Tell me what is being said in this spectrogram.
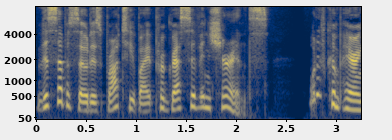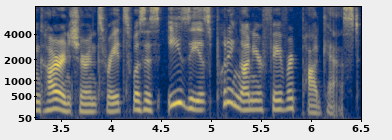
This episode is brought to you by Progressive Insurance. What if comparing car insurance rates was as easy as putting on your favorite podcast?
